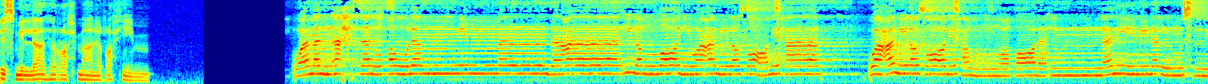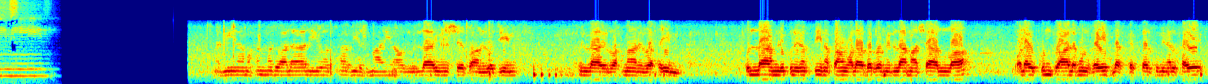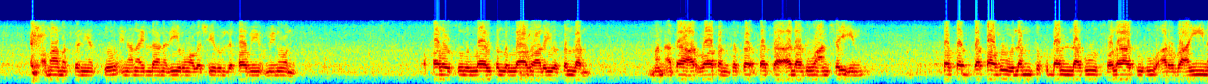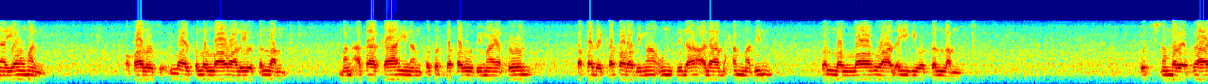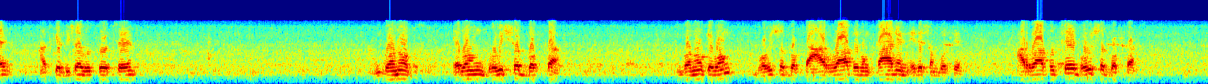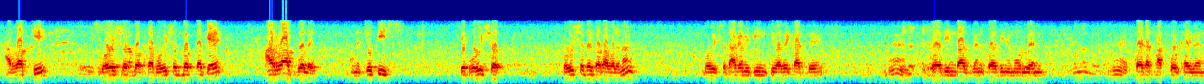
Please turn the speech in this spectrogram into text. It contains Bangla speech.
بسم الله الرحمن الرحيم. ومن أحسن قولا ممن دعا إلى الله وعمل صالحا وعمل صالحا وقال إنني من المسلمين. نبينا محمد وعلى آله وأصحابه أجمعين. أعوذ بالله من الشيطان الرجيم. بسم الله الرحمن الرحيم. قل لا أملك لنفسي نفعا ولا ضرا إلا ما شاء الله. ولو كنت أعلم الغيب لاستكثرت من الخير. وما مسني السوء إن أنا إلا نذير وبشير لقوم يؤمنون. وقال رسول الله صلى الله عليه وسلم من أتى عرافا فس- فسأله عن شيء فصدقه لم تقبل له صلاته أربعين يوما. وقال رسول الله صلى الله عليه وسلم من أتى كاهنا فصدقه بما يقول فقد كفر بما أنزل على محمد صلى الله عليه وسلم পঁচিশ নম্বর অধ্যায় আজকের বিষয়বস্তু হচ্ছে গণক এবং ভবিষ্যৎ বক্তা গণক এবং ভবিষ্যৎ বক্তা আর্রাফ এবং কাহেন এদের সম্পর্কে আর্রাফ হচ্ছে ভবিষ্যৎ বক্তা। আর্রাফ কি? ভবিষ্যৎ বক্তা। ভবিষ্যৎ বক্তাকে আর্রাফ বলে মানে জ্যোতিষ। সে ভবিষ্যৎ। ভবিষ্যতের কথা বলে না? ভবিষ্যৎ আগামী দিন কীভাবে কাটবে? হ্যাঁ কয়দিন বাঁচবেন, কয়দিনে মরবেন? হ্যাঁ কয়টা থাপ্পড় খাইবেন?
